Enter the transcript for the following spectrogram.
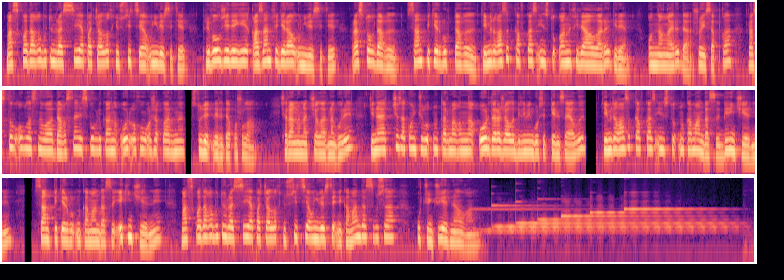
москвадагы бүтүн россия пачалык юстиция университет приволжьедеги казан федерал университет ростовдагы санкт петербургдагы темир казык кавказ институтларынын филиаллары кире ондон кайры да ошол эсапка ростов областыны ва дагыстан республиканын ор окуу ожакларынын студенттери да кошула чаранын натыйжаларына көрө жинаятчы закончулуктун тармагына ор даражалуу билимин көрсөткени саялы темир казык кавказ институтунун командасы биринчи эрни санкт петербургдун командасы экинчи эрни москвадагы бүтүн россия пачалык юстиция университетинин командасы буса үчүнчү эрни алган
